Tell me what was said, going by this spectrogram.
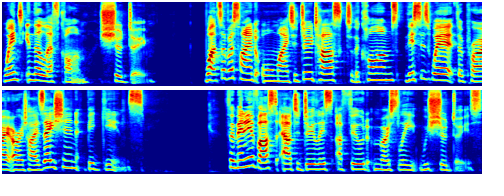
went in the left column, should do. Once I've assigned all my to do tasks to the columns, this is where the prioritization begins. For many of us, our to do lists are filled mostly with should do's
